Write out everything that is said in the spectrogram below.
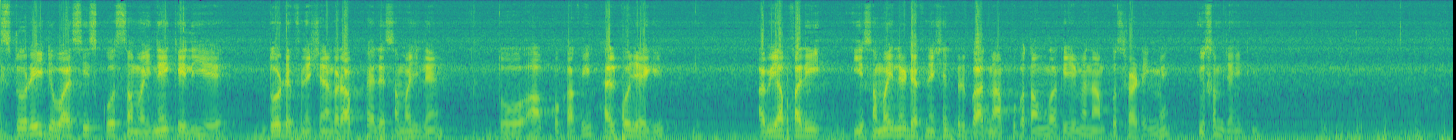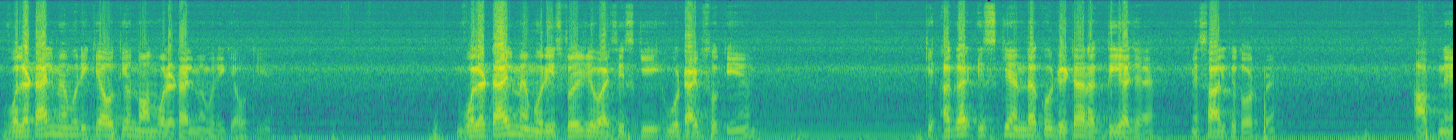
स्टोरेज डिवाइसेस को समझने के लिए दो डेफिनेशन अगर आप पहले समझ लें तो आपको काफ़ी हेल्प हो जाएगी। अभी आप खाली ये समझ लें डेफिनेशन फिर बाद में आपको बताऊँगा कि ये मैंने आपको स्टार्टिंग में क्यों समझाई थी। वोलेटाइल मेमोरी क्या होती है और नॉन वोलेटाइल मेमोरी क्या होती है? वोलेटाइल मेमोरी स्टोरेज डिवाइसेस की वो टाइप्स होती हैं कि अगर इसके अंदर कोई डेटा रख दिया जाए, मिसाल के तौर पे, आपने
